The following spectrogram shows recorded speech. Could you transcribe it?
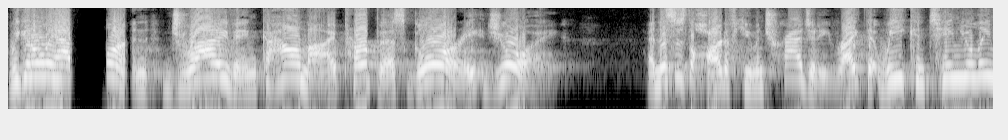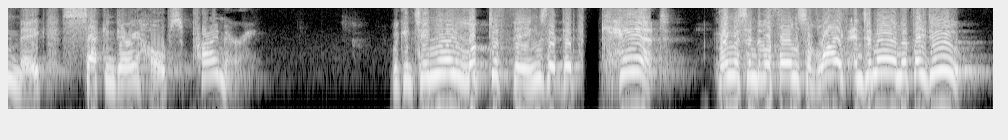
We can only have one driving kauchaomai, purpose, glory, joy. And this is the heart of human tragedy, right? That we continually make secondary hopes primary. We continually look to things that, that can't bring us into the fullness of life and demand that they do.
